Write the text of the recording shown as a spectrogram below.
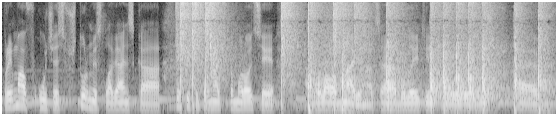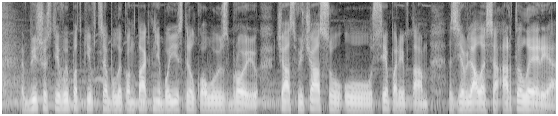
Приймав участь в штурмі Славянська. У 2014 році була одна війна. Це були тільки більшості випадків це були контактні бої стрілковою зброєю. Час від часу у сепарів там з'являлася артилерія.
